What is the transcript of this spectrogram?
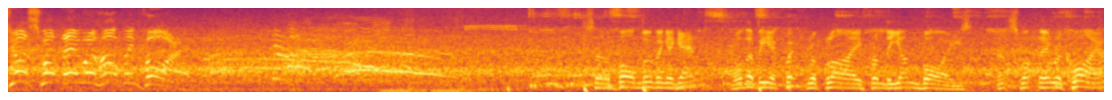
Just what they were hoping for. So the ball moving again. Will there be a quick reply from the young boys? That's what they require.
